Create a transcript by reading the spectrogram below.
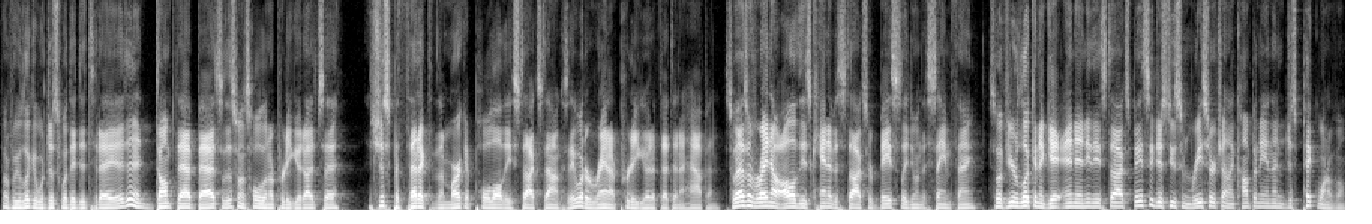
But if we look at what, just what they did today, it didn't dump that bad. So this one's holding up pretty good, I'd say. It's just pathetic that the market pulled all these stocks down because they would have ran it pretty good if that didn't happen. So as of right now, all of these cannabis stocks are basically doing the same thing. So if you're looking to get in any of these stocks, basically just do some research on the company and then just pick one of them.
